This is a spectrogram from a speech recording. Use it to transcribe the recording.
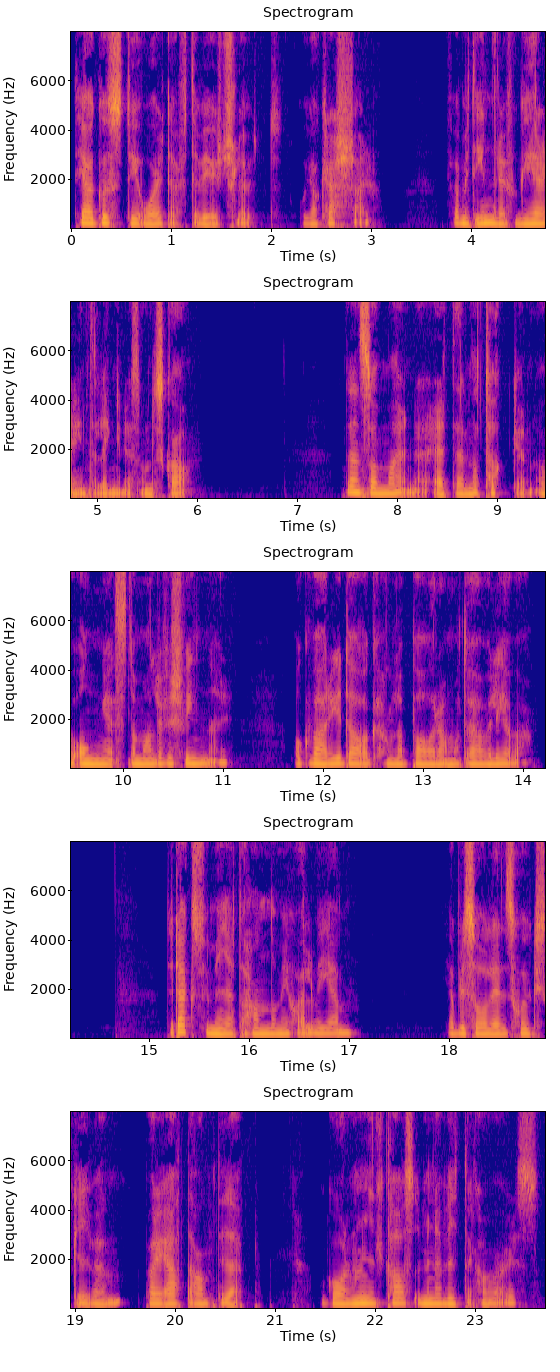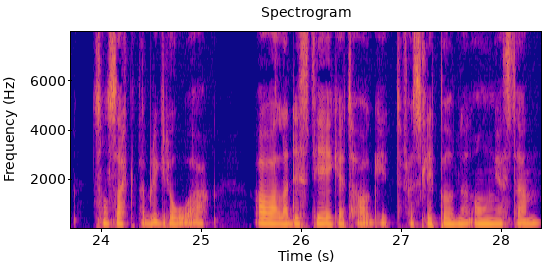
Det är augusti året efter vi har gjort slut och jag kraschar. För mitt inre fungerar inte längre som det ska. Den sommaren är ett enda töcken av ångest som aldrig försvinner och varje dag handlar bara om att överleva. Det är dags för mig att ta hand om mig själv igen. Jag blir således sjukskriven börjar äta antidepp och går miltals i mina vita Converse som sakta blir gråa av alla de steg jag tagit för att slippa undan ångesten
